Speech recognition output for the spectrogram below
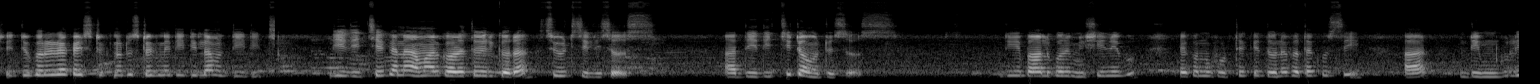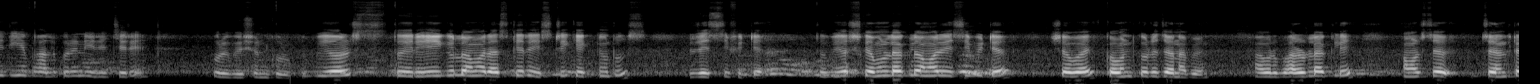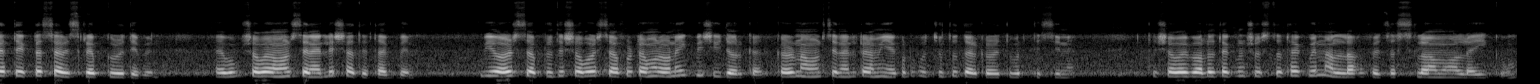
সিদ্ধ করে রাখা স্টিক নুডলসটা এখানে দিয়ে দিলাম, দিয়ে দিচ্ছি। দিয়ে দিচ্ছি এখানে আমার ঘরে তৈরি করা সুইট চিলি সস আর দিয়ে দিচ্ছি টমেটো সস দিয়ে ভালো করে মিশিয়ে নেব। এখন উপর থেকে ধনে পাতা কুচি আর ডিমগুলি দিয়ে ভালো করে নেড়ে চেড়ে পরিবেশন করব। বিয়ার্স তৈরি হয়ে গেল আমার আজকের স্ট্রিক এক নুডলস রেসিপিটা তো বিয়ার্স কেমন লাগল আমার রেসিপিটা সবাই কমেন্ট করে জানাবেন। আবার ভালো লাগলে আমার চ্যানেলটাতে একটা সাবস্ক্রাইব করে দেবেন। এবং সবাই আমার চ্যানেলের সাথে থাকবেন। ভিওয়ার্স আপনাদের সবার সাপোর্ট আমার অনেক বেশি দরকার। কারণ আমার চ্যানেলটা আমি এখনও পর্যন্ত দরকার হতে পারতেছি না। তো সবাই ভালো থাকবেন, সুস্থ থাকবেন। আল্লাহ হাফেজ। আসসালামু আলাইকুম।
